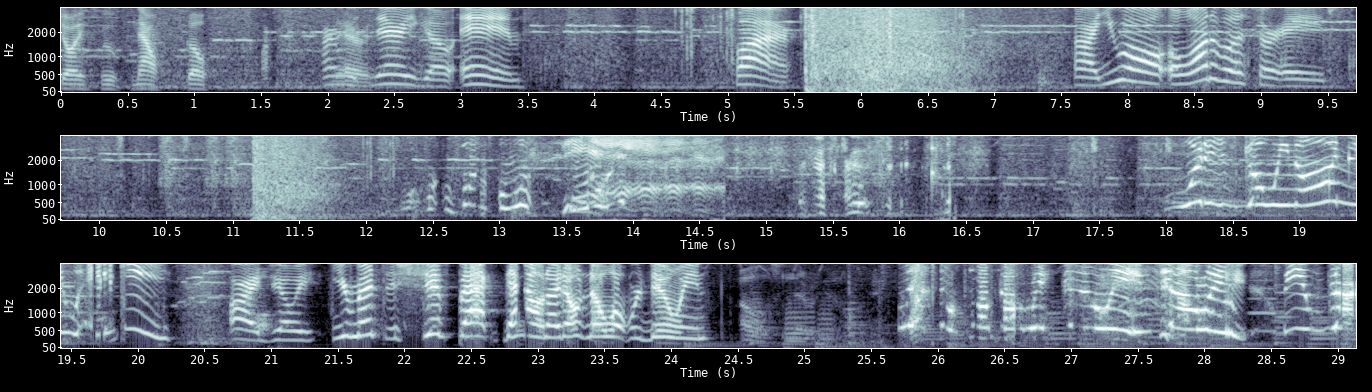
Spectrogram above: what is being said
Joy, move now. Go. Alright, There. there you go. Aim. Fire. Alright, you all, a lot of us are apes. What is going on, you achy? Alright, Joey, you're meant to shift back down. I don't know what we're doing. Oh, it's never gonna. What the fuck are we doing, Joey? You've done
